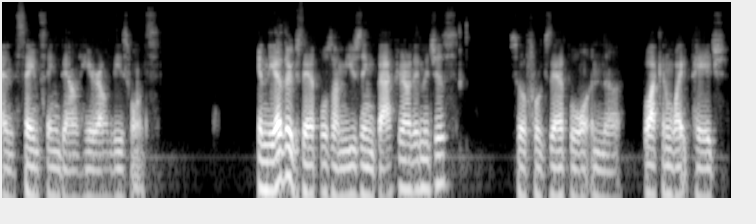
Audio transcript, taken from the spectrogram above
And same thing down here on these ones. In the other examples, I'm using background images. So for example, in the black and white page,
